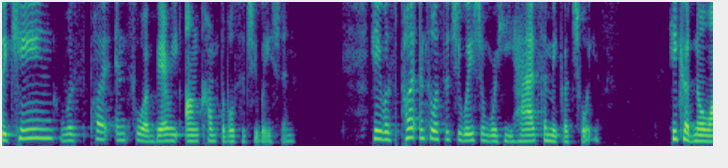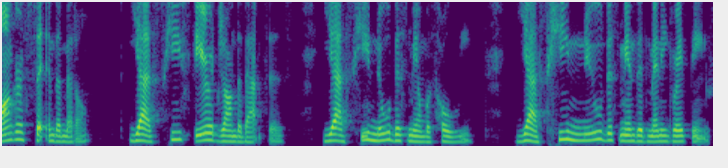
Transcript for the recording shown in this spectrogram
the king was put into a very uncomfortable situation. He was put into a situation where he had to make a choice. He could no longer sit in the middle. Yes, he feared John the Baptist. Yes, he knew this man was holy. Yes, he knew this man did many great things.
